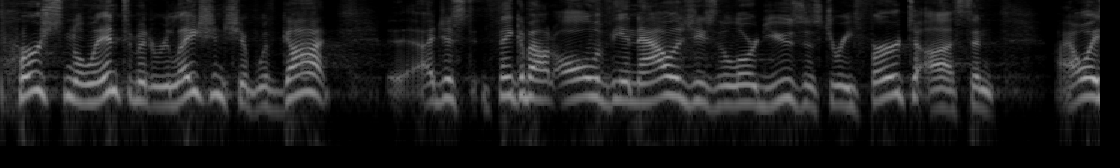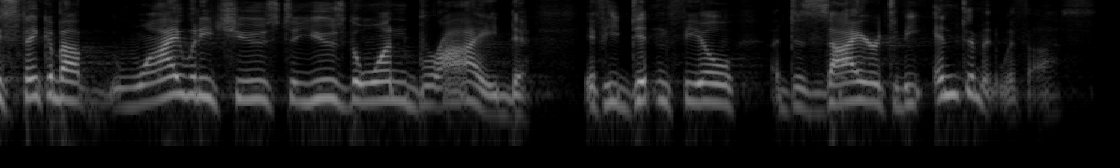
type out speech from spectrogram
personal, intimate relationship with God. I just think about all of the analogies the Lord uses to refer to us. And I always think about why would he choose to use the one bride if he didn't feel a desire to be intimate with us?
